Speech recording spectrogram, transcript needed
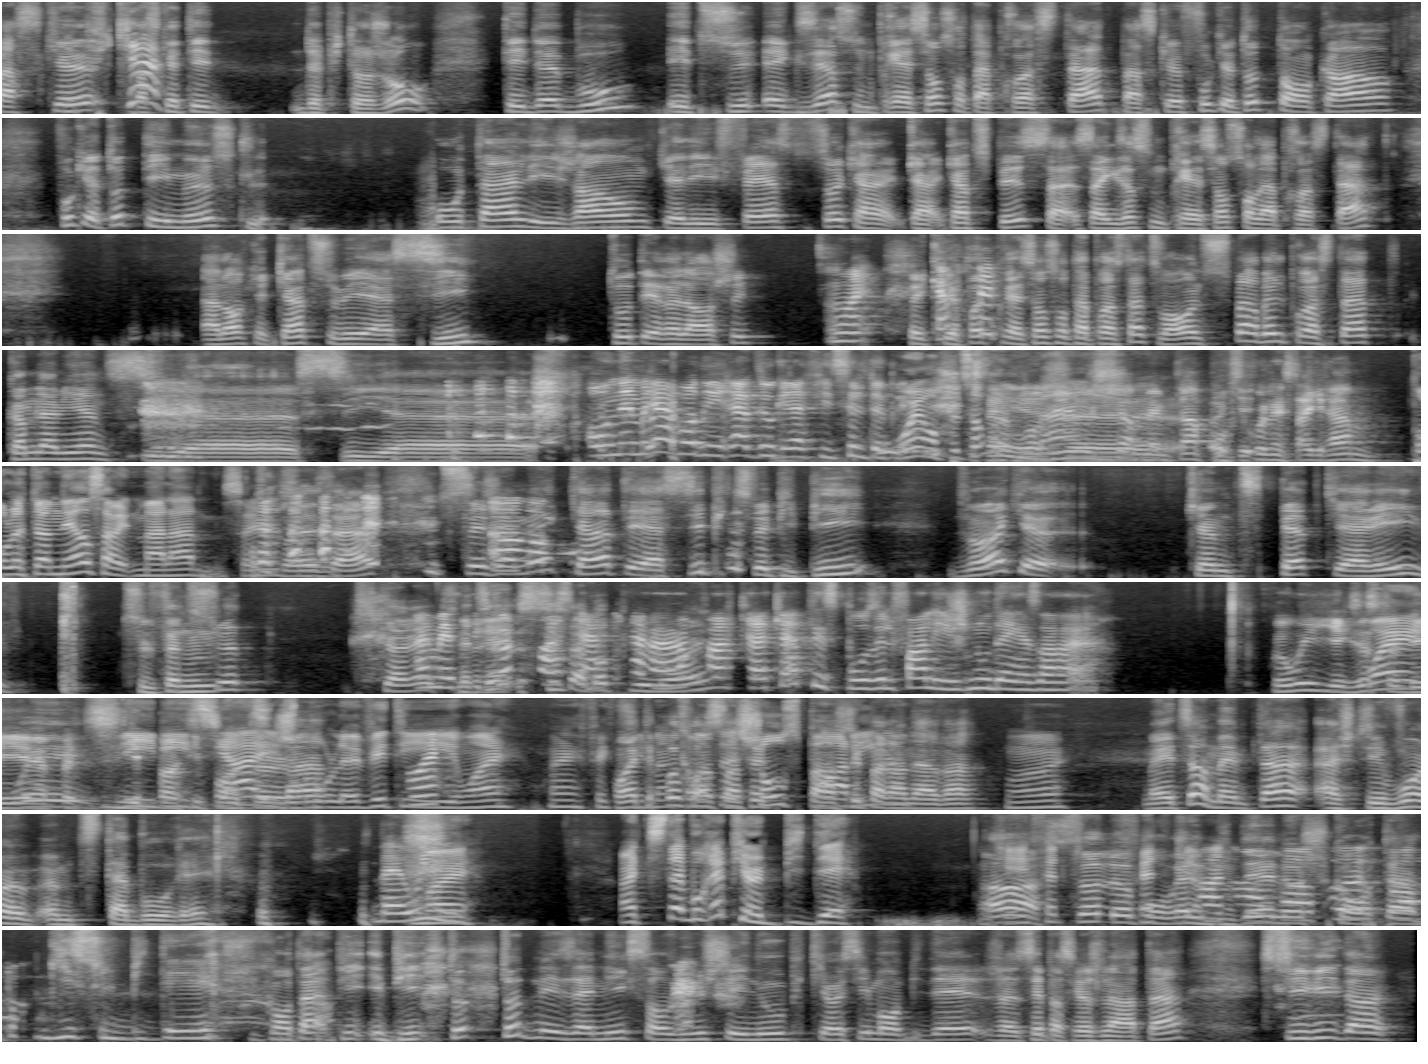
parce que, parce que t'es. Depuis toujours. Tu es debout et tu exerces une pression sur ta prostate parce qu'il faut que tout ton corps, faut que tous tes muscles, autant les jambes que les fesses, tout ça, quand, quand- quand tu pisses, ça, ça exerce une pression sur la prostate. Alors que quand tu es assis, tout est relâché. Ouais. Fait qu'il n'y a pas de pression sur ta prostate. Tu vas avoir une super belle prostate comme la mienne si. euh, si euh, On aimerait avoir des radiographies, s'il te plaît. Ouais, on peut je- mieux aussi en même temps pour scroller Instagram. Pour le thumbnail, ça va être malade. Tu sais jamais quand tu es assis puis tu fais pipi, du moment que- qu'il y a un petit pet qui arrive, tu le fais tout de Mm. suite. C'est correct. Ah, mais Mais c'est tu si faire ça va caca, plus hein. loin. Faire caca, t'es supposé le faire les genoux dans les airs. Oui, oui, il existe Ouais, des euh, oui, petits Des, des sièges pour lever tes. Ouais. Ouais, ouais, effectivement. Ouais, t'es pas censé chose passer par là? en avant. Ouais. Mais tu sais, en même temps, achetez-vous un, un petit tabouret. Ben oui. Ouais. Un petit tabouret puis un bidet. Ah, faites- ça, là, pour vrai, le Ah bidet, là, pas- je suis content. pas- pas Guy sur le bidet. Je suis content. Puis, et puis, tout- toutes mes amis qui sont venus chez nous puis qui ont aussi mon bidet, je le sais parce que je l'entends, suivi d'un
